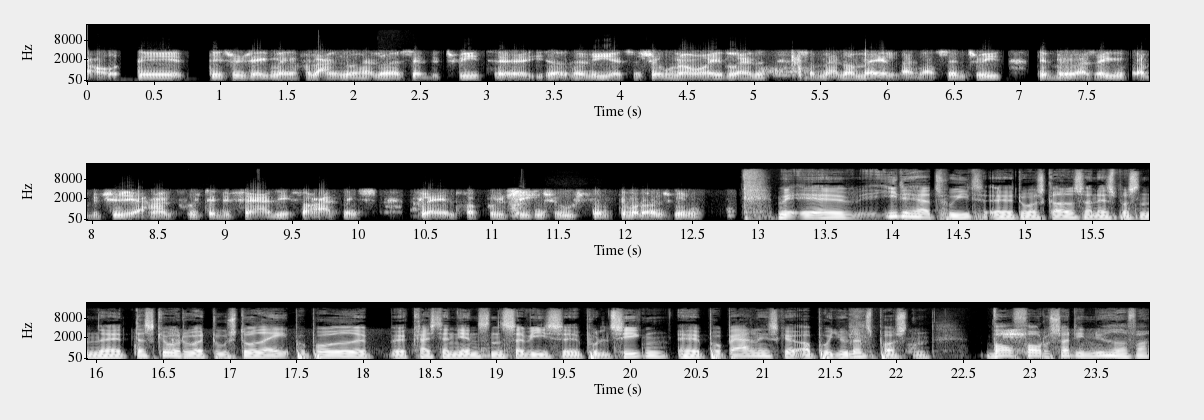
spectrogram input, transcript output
Jo, det, det synes jeg ikke, man kan forlange. Nu har, nu har jeg sendt et tweet øh, i en irritation over et eller andet, som er normalt, at jeg har sendt tweet. Det behøver altså ikke at betyde, at jeg har en fuldstændig færdig forretningsplan for politikens hus. Det må du undskylde. Men, øh, I det her tweet, øh, du har skrevet, Søren Espersen, øh, der skriver du, at du stod af på både øh, Christian Jensens avis øh, Politikken, øh, på Berlingske og på Jyllandsposten. Hvor får du så dine nyheder fra?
